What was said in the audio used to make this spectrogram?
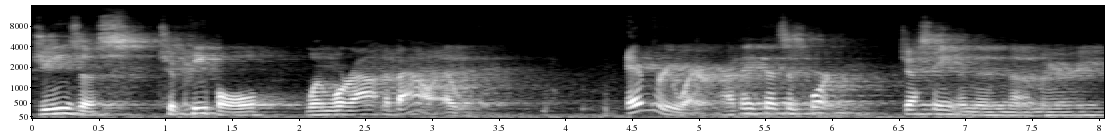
Jesus to people when we're out and about. Everywhere. I think that's important. Jesse and then uh, Mary.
